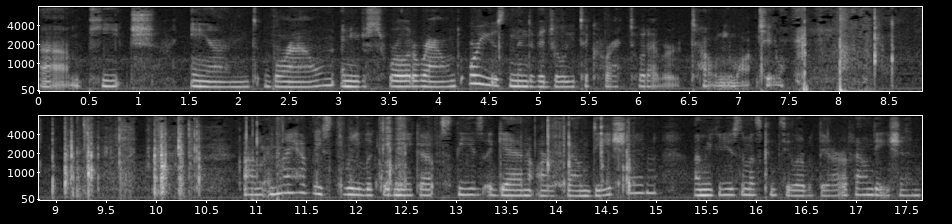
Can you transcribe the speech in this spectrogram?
um, peach, and brown and you just swirl it around or use them individually to correct whatever tone you want to. Um, and then I have these three liquid makeups. These, again, are foundation. Um, you could use them as concealer, but they are a foundation.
